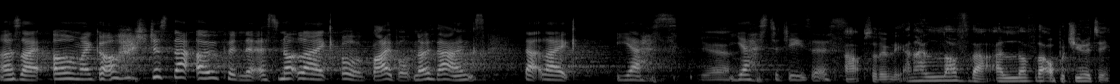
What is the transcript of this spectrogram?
I was like, oh my gosh, just that openness, not like, oh, Bible, no thanks. That like, yes, Yeah. yes to Jesus. Absolutely. And I love that. I love that opportunity.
